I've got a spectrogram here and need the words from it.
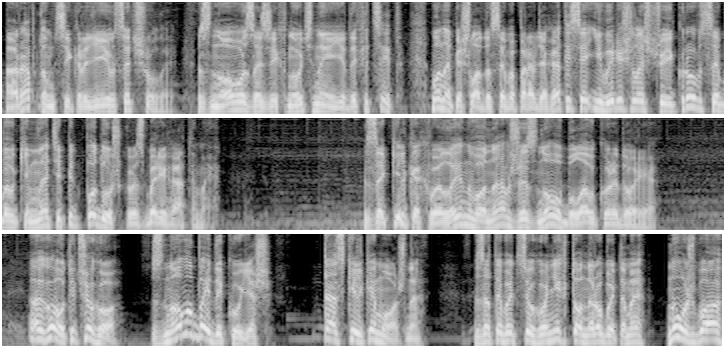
А раптом ці крадії все чули. Знову зазіхнуть на її дефіцит. Вона пішла до себе перевдягатися і вирішила, що ікру в себе в кімнаті під подушкою зберігатиме. За кілька хвилин вона вже знову була в коридорі. Аго, ти чого? Знову байдикуєш? Та скільки можна? За тебе цього ніхто не робитиме. Ну ж бо.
